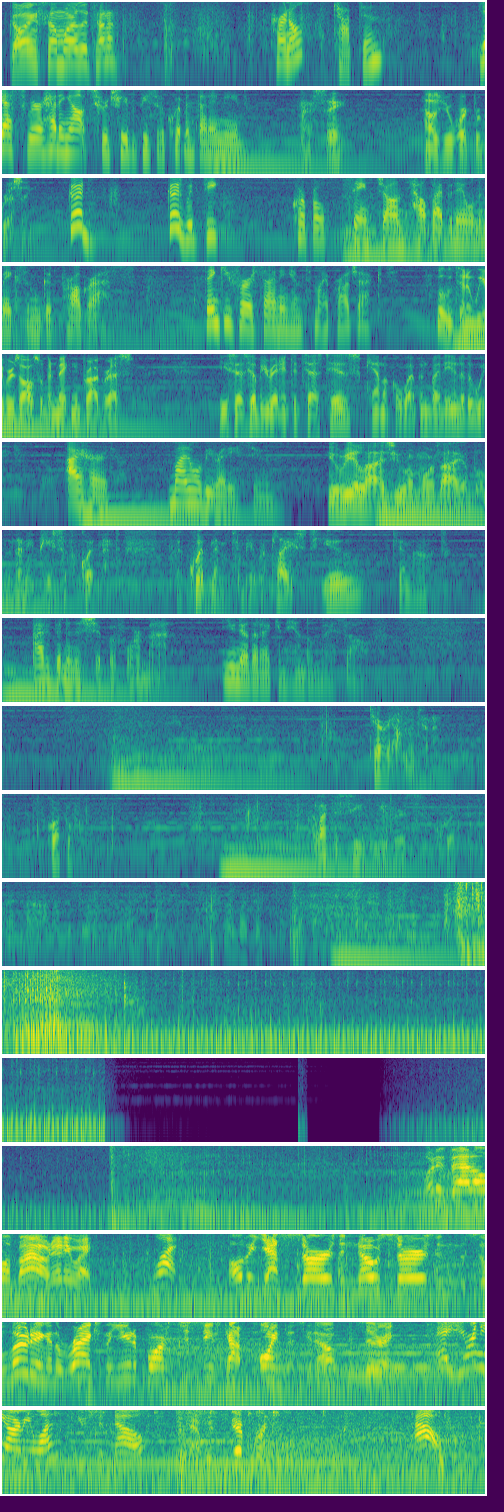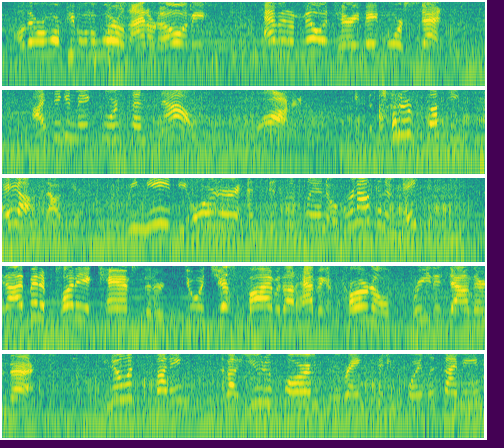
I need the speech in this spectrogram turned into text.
Going somewhere, Lieutenant? Colonel? Captain? Yes, we're heading out to retrieve a piece of equipment that I need. I see. How's your work progressing? Good. Good. With Deke Corporal St. John's help, I've been able to make some good progress. Thank you for assigning him to my project. Well, Lieutenant Weaver's also been making progress. He says he'll be ready to test his chemical weapon by the end of the week. I heard. Mine will be ready soon. You realize you are more valuable than any piece of equipment. Equipment can be replaced. You cannot. I've been in this ship before, Matt. You know that I can handle myself. Carry on, Lieutenant. Corporal. I'd like to see Weaver's equipment right now. Uh, I'd like to see what he's doing. I'd like to sniff on his status. What is that all about, anyway? What? All the yes sirs and no sirs and the saluting and the ranks and the uniforms just seems kind of pointless, you know? Considering Hey, you were in the army once. You should know. that was different. How? Oh, there were more people in the world. I don't know. I mean, having a military made more sense. I think it makes more sense now. Why? It's utter fucking chaos out here. We need the order and discipline, or we're not gonna make it. You know, I've been at plenty of camps that are doing just fine without having a colonel breathing down their necks. You know what's funny? About uniforms and ranks seeming pointless, I mean?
